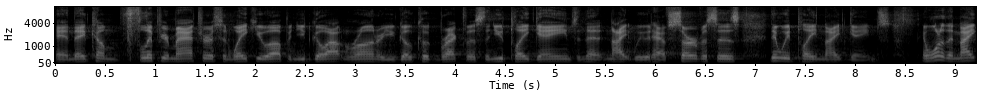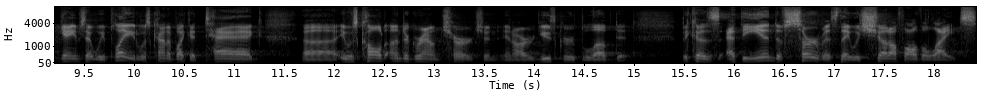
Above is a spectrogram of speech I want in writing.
and they'd come flip your mattress and wake you up, and you'd go out and run or you'd go cook breakfast, and you'd play games, and then at night we would have services. Then we'd play night games. And one of the night games that we played was kind of like a tag. Uh, it was called Underground Church, and, and our youth group loved it because at the end of service, they would shut off all the lights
